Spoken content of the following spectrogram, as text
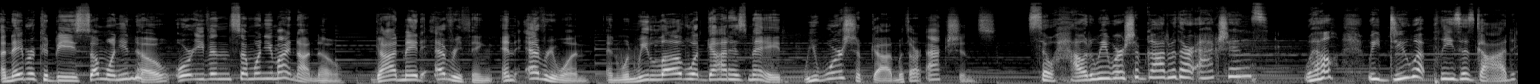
A neighbor could be someone you know or even someone you might not know. God made everything and everyone, and when we love what God has made, we worship God with our actions. So, how do we worship God with our actions? Well, we do what pleases God,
